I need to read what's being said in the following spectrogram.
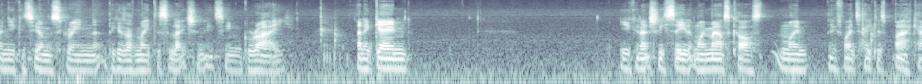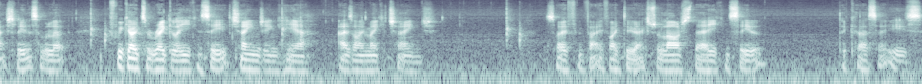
And you can see on the screen that because I've made the selection it's in grey. And again you can actually see that my mouse cast my if I take us back actually let's have a look if we go to regular you can see it changing here as I make a change. So if in fact if I do extra large there you can see that the cursor is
